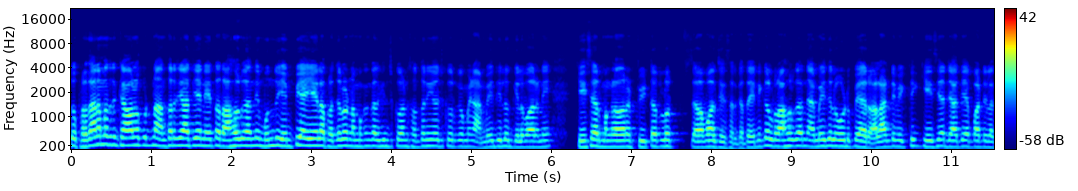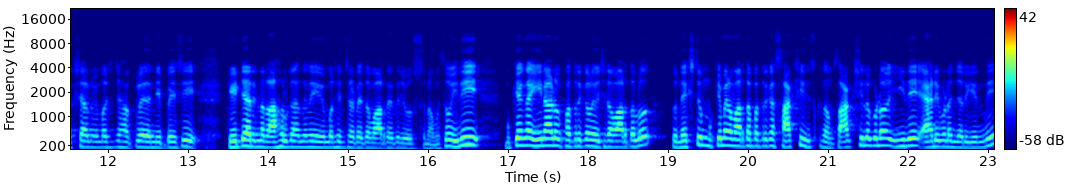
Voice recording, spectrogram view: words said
సో ప్రధానమంత్రి కావాలనుకుంటున్న అంతర్జాతీయ నేత రాహుల్ గాంధీ ముందు ఎంపీ అయ్యేలా ప్రజల్లో నమ్మకం కలిగించుకోవాలని సొంత నియోజకవర్గమైన అమేధీలో గెలవాలని కేసీఆర్ మంగళవారం ట్విట్టర్లో సవాల్ చేశారు. గత ఎన్నికలు రాహుల్ గాంధీ అమేధీలో ఓడిపోయారు. అలాంటి వ్యక్తికి కేసీఆర్ జాతీయ పార్టీ లక్ష్యాలను విమర్శించే హక్కు లేదని చెప్పేసి కేటీఆర్ నిన్న రాహుల్ గాంధీని విమర్శించినట్టయితే వార్త అయితే చూస్తున్నాము. సో ఇది ముఖ్యంగా ఈనాడు పత్రికలో ఇచ్చిన వార్తలు. సో నెక్స్ట్ ముఖ్యమైన వార్తాపత్రిక సాక్షి తీసుకుందాం. సాక్షిలో కూడా ఇదే యాడ్ ఇవ్వడం జరిగింది.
